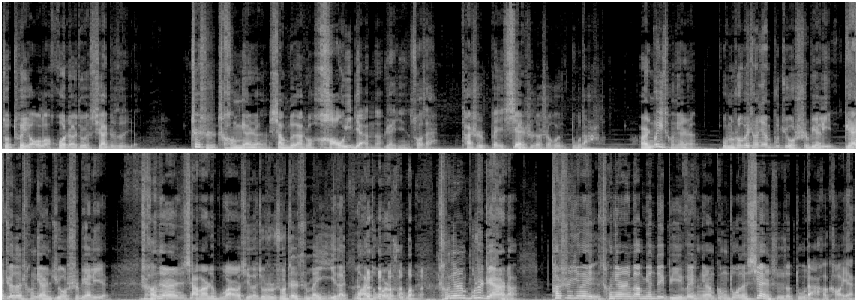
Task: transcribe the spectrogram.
就退游了，或者就限制自己了。这是成年人相对来说好一点的原因所在，他是被现实的社会毒打了，而未成年人，我们说未成年人不具有识别力，别觉得成年人具有识别力，成年人下班就不玩游戏了，就是说这是没意义的，我还读本书吧。成年人不是这样的，他是因为成年人要面对比未成年人更多的现实的毒打和考验。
